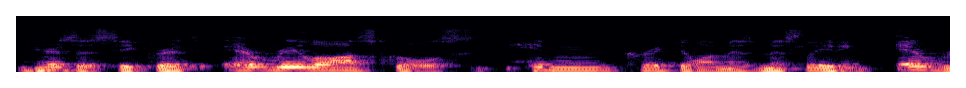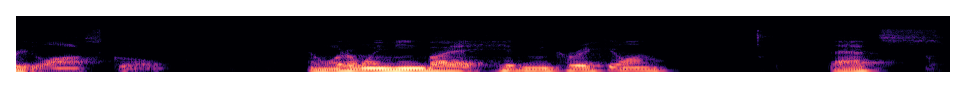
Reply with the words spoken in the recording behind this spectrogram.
Here's a secret. Every law school's hidden curriculum is misleading. Every law school. And what do we mean by a hidden curriculum? That's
